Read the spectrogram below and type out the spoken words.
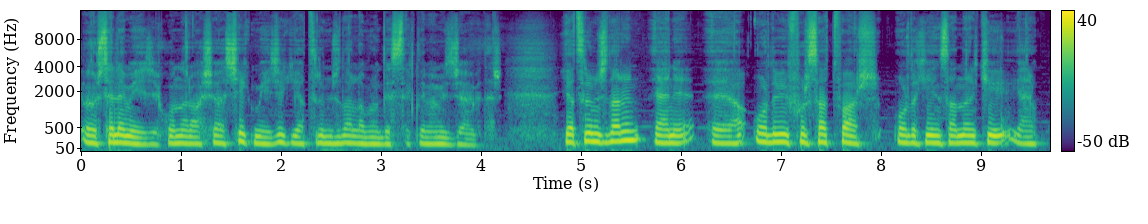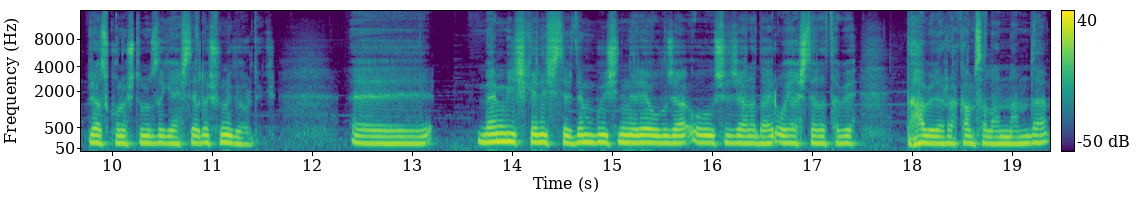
örselemeyecek, onları aşağı çekmeyecek yatırımcılarla bunu desteklememiz icap eder. Yatırımcıların yani e, orada bir fırsat var. Oradaki insanların ki yani biraz konuştuğumuzda gençlerle şunu gördük. E, ben bir iş geliştirdim. Bu işin nereye olacağı, oluşacağına dair o yaşlarda tabii daha böyle rakamsal anlamda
